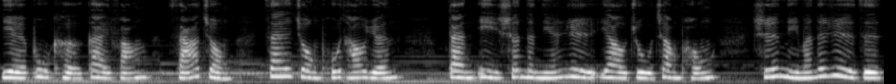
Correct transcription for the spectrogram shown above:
也不可盖房、撒种、栽种葡萄园，但一生的年日要住帐篷，使你们的日子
